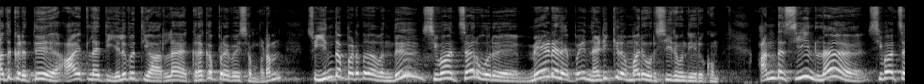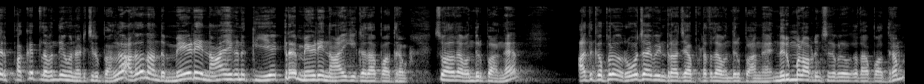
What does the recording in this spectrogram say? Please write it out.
அதுக்கடுத்து ஆயிரத்தி தொள்ளாயிரத்தி எழுபத்தி ஆறில் கிரகப்பிரவேசம் படம். ஸோ இந்த படத்தில் வந்து சிவாஜ் சார் ஒரு மேடையில் போய் நடிக்கிற மாதிரி ஒரு சீன் வந்து இருக்கும். அந்த சீனில் சிவாஜ் சார் பக்கத்தில் வந்து இவங்க நடிச்சிருப்பாங்க. அதாவது அந்த மேடை நாயகனுக்கு ஏற்ற மேடை நாயகி கதாபாத்திரம். ஸோ அதில் வந்திருப்பாங்க. அதுக்கப்புறம் ரோஜாவின் ராஜா படத்தில் வந்திருப்பாங்க. நிர்மலா அப்படின்னு சொல்லி ஒரு கதாபாத்திரம்.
